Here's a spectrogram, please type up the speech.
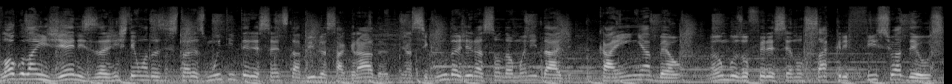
Logo lá em Gênesis, a gente tem uma das histórias muito interessantes da Bíblia Sagrada, é a segunda geração da humanidade, Caim e Abel, ambos oferecendo um sacrifício a Deus.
